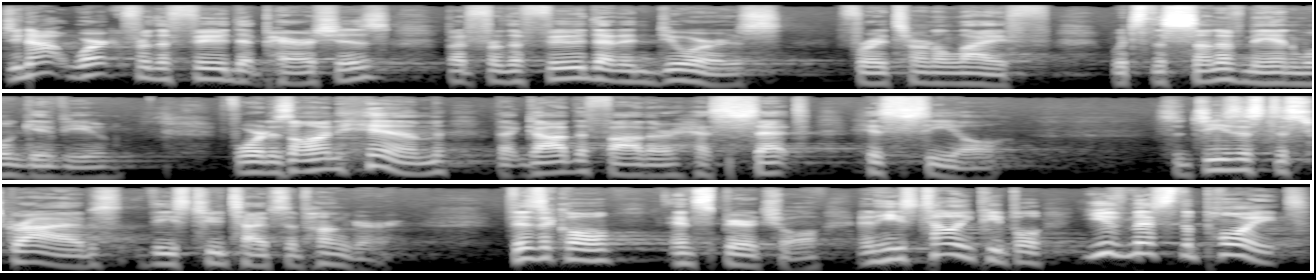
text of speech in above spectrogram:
Do not work for the food that perishes, but for the food that endures for eternal life, which the Son of Man will give you. For it is on him that God the Father has set his seal. So Jesus describes these two types of hunger physical and spiritual. And he's telling people, You've missed the point.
